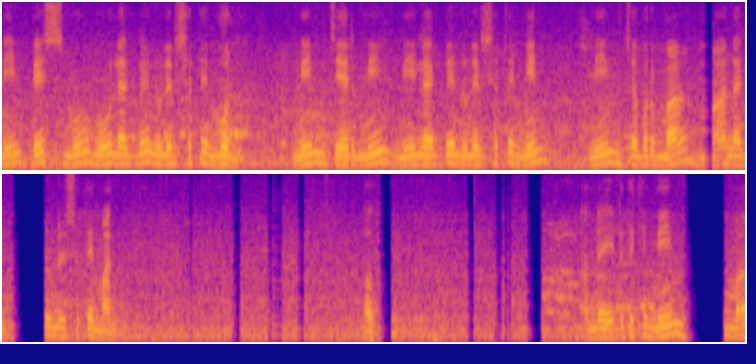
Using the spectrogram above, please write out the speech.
মিম পেশ মো, মু লাগবে নুনের সাথে মুন। মিম, জের, মি মি লাগবে নুনের সাথে মিন, মিম, জবর, মা মা লাগবে নুনের সাথে মান। ওকে আমরা এটা দেখি, মিম, মা,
